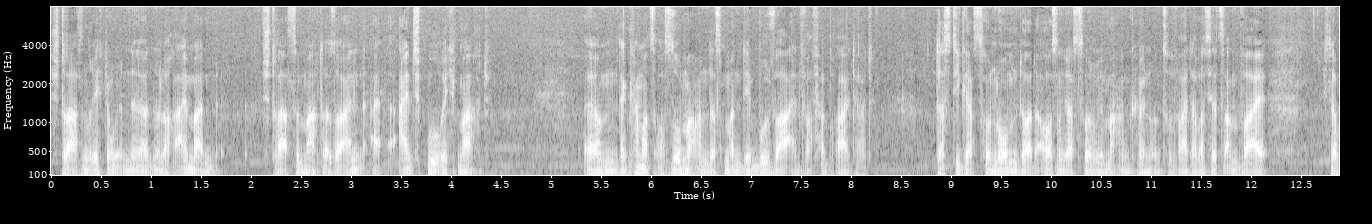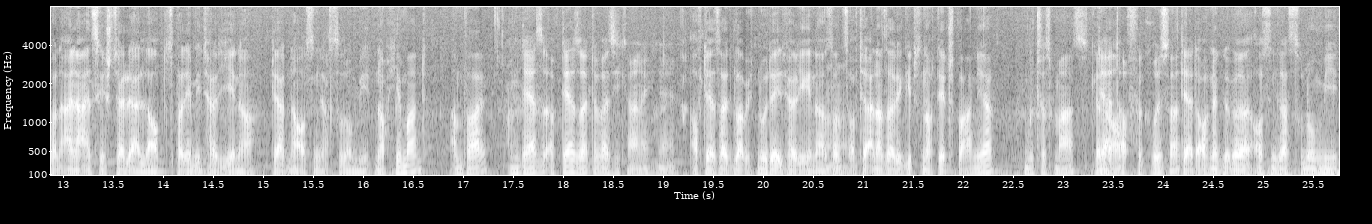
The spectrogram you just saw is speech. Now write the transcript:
Straßenrichtung in eine, nur noch Einbahnstraße macht, also ein, einspurig macht, ähm, dann kann man es auch so machen, dass man den Boulevard einfach verbreitert. Dass die Gastronomen dort Außengastronomie machen können und so weiter. Was jetzt am Wall, ich glaube, an einer einzigen Stelle erlaubt ist bei dem Italiener. Der hat eine Außengastronomie. Noch jemand am Wall? Und der, auf der Seite weiß ich gar nicht. Nee. Auf der Seite, glaube ich, nur der Italiener. Sonst auf der anderen Seite gibt es noch den Spanier. Muchos Maß. Der Genau. hat auch vergrößert. Der hat auch eine äh, Außengastronomie.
